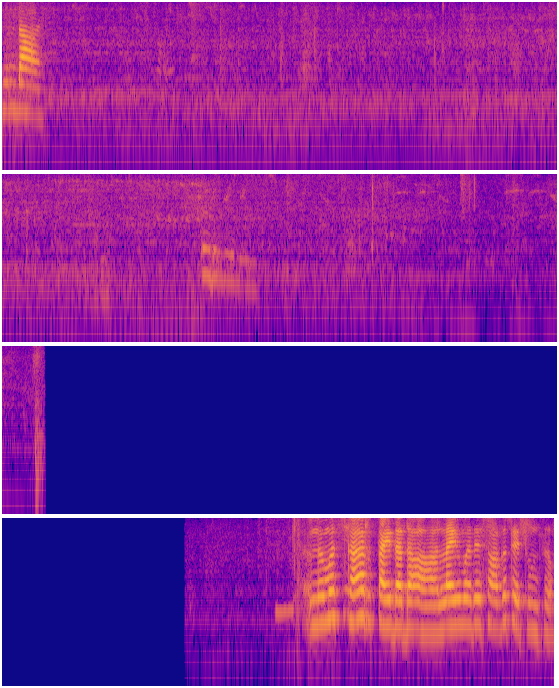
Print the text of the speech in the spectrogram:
डाळ नमस्कार ताई दादा लाईव्हमध्ये स्वागत आहे तुमचं.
